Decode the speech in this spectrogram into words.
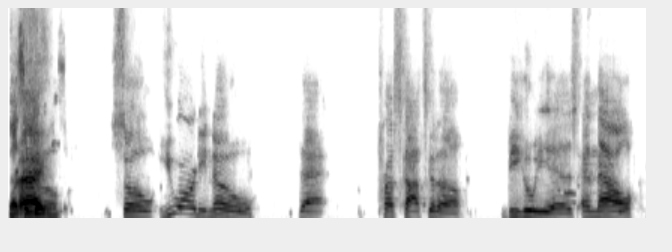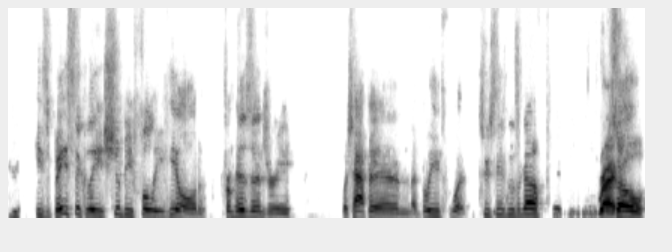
That's right. So you already know that Prescott's gonna be who he is, and now he's basically should be fully healed from his injury, which happened, I believe, what two seasons ago. Right. So,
